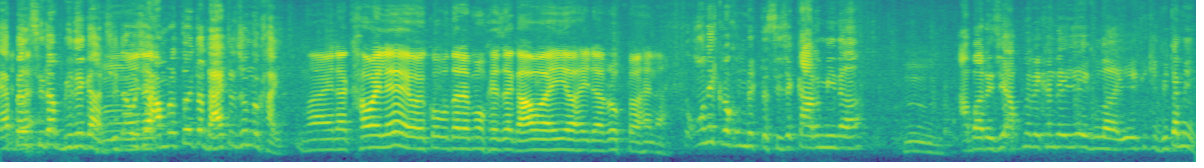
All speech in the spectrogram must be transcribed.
apple syrup vinegar যেটা ওই যে আমরা তো এটা ডায়েটের জন্য খাই। না এটা খাওয়াইলে ওই কবুতরের মুখে যে ঘাও হয় ইয়ে হয়, এটা রোগটা হয় না। তো অনেক রকম দেখতেছি যে কার্মিনা হুম। আবার এই যে আপনার এখানে এই যে এগুলা এই কি ভিটামিন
